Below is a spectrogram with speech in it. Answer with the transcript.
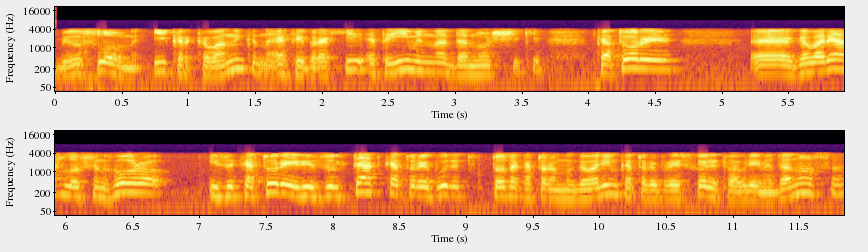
безусловно, икр каваны на этой брахи – это именно доносчики, которые э, говорят Лошенгору, из-за которой результат, который будет тот, о котором мы говорим, который происходит во время доноса,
